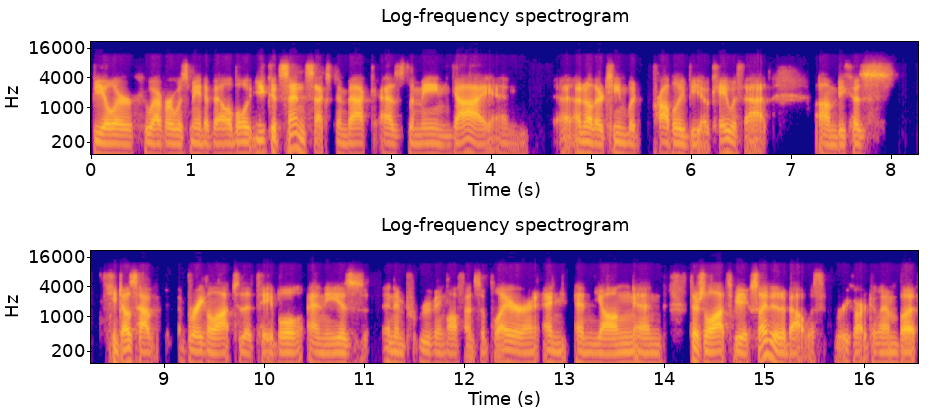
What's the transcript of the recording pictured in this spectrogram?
Beal or whoever was made available, you could send Sexton back as the main guy, and another team would probably be okay with that um, because he does have bring a lot to the table, and he is an improving offensive player and and young, and there's a lot to be excited about with regard to him. But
